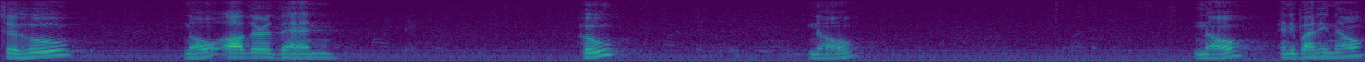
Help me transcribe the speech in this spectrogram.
to who? No other than who? No. No? Anybody know?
